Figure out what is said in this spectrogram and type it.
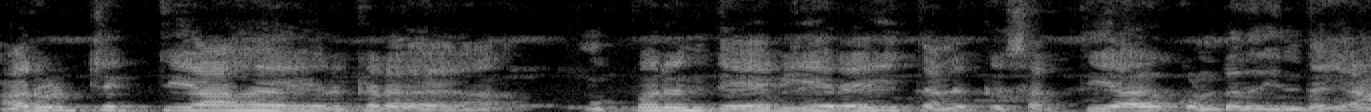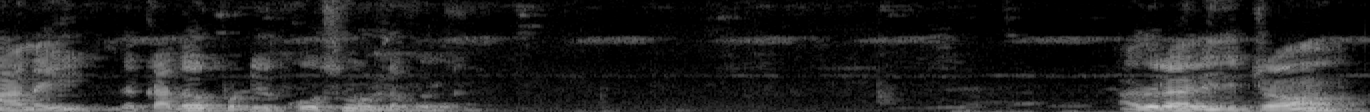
அருட்சக்தியாக இருக்கிற முப்பெருந்தேவியரை தனக்கு சக்தியாக கொண்டது இந்த யானை. இந்த கதவு போட்டிய கொசு உள்ள போயிடும் அதெல்லாம் எழுதிட்டோம்.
